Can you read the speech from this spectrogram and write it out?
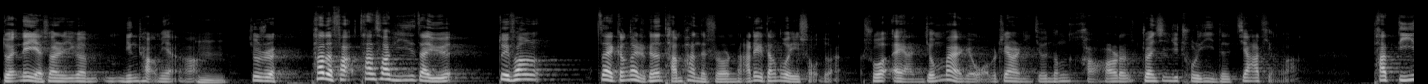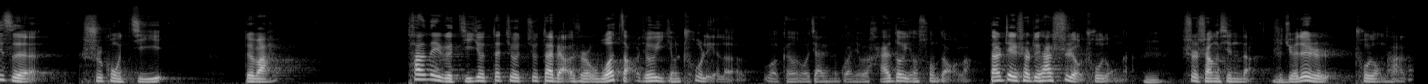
对，那也算是一个名场面啊。嗯就是他的发他的发脾气在于对方在刚开始跟他谈判的时候拿这个当做一手段，说：“哎呀，你就卖给我吧，这样你就能好好的专心去处理你的家庭了。”他第一次失控急，对吧？他那个急就代就就代表的是我早就已经处理了我跟我家庭的关系，我孩子都已经送走了。但是这个事儿对他是有触动的，嗯，是伤心的，是嗯绝对是触动他的。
